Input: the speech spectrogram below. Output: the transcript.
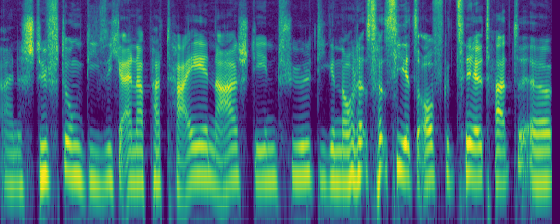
eine Stiftung, die sich einer Partei nahestehend fühlt, die genau das, was sie jetzt aufgezählt hat, äh,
